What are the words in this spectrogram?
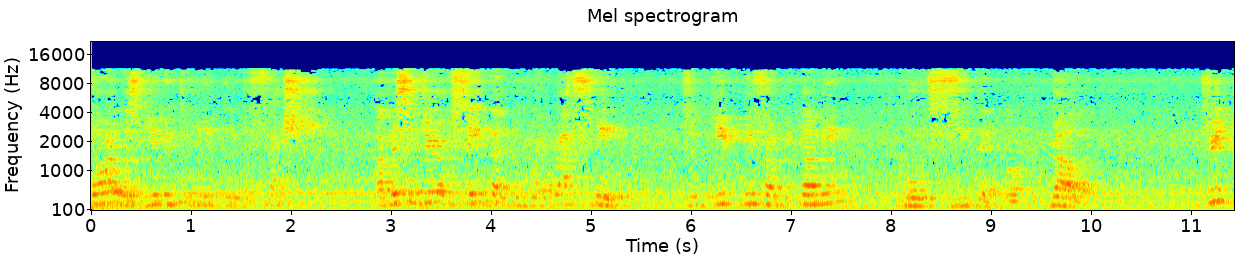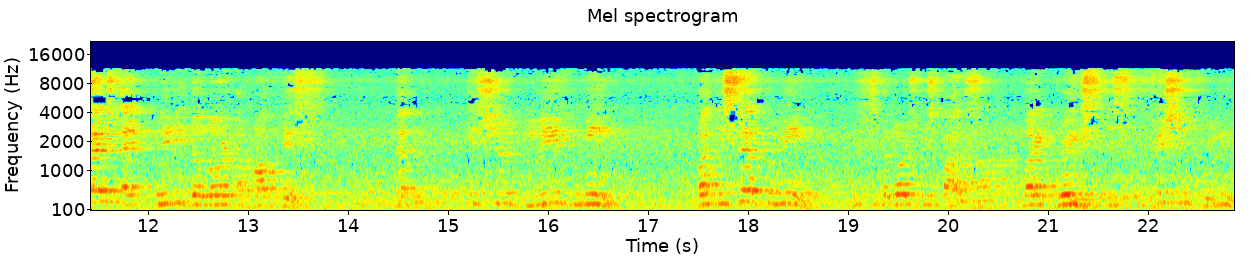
thorn was given to me in the flesh, a messenger of Satan who harassed me to keep me from becoming conceited or proud. Three times I pleaded the Lord about this, that it should leave me. But he said to me, this is the Lord's response, My grace is sufficient for you,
